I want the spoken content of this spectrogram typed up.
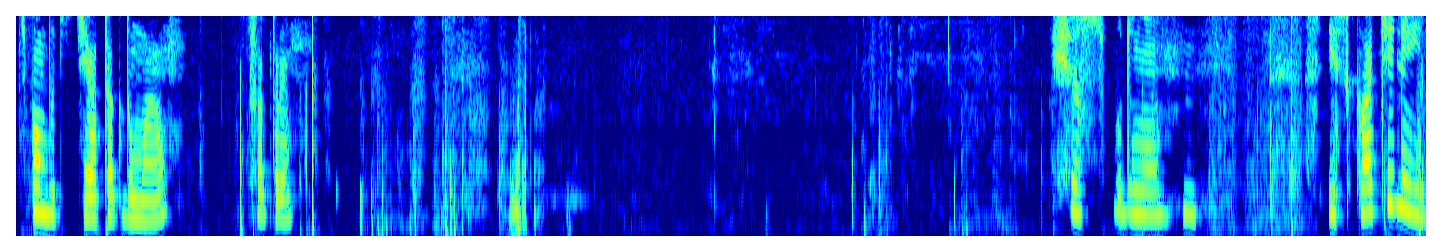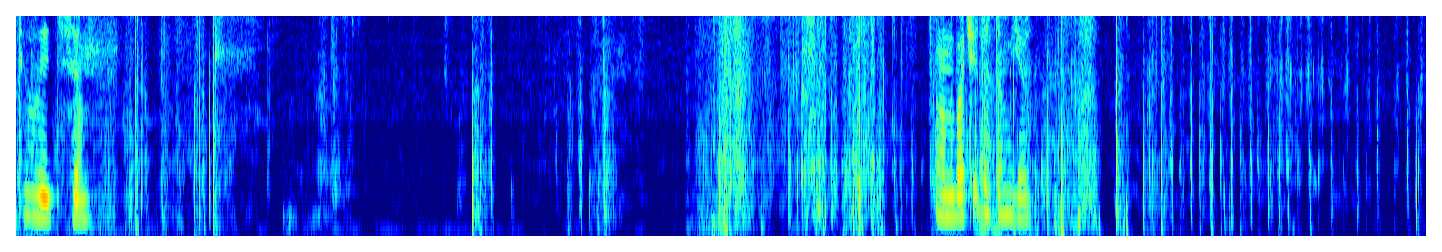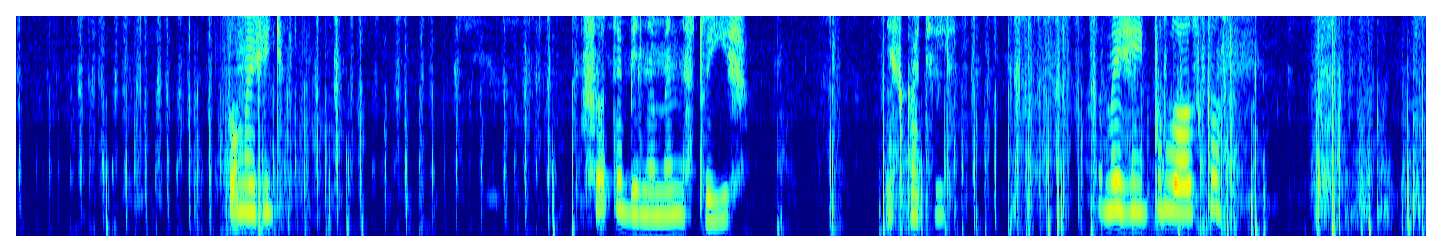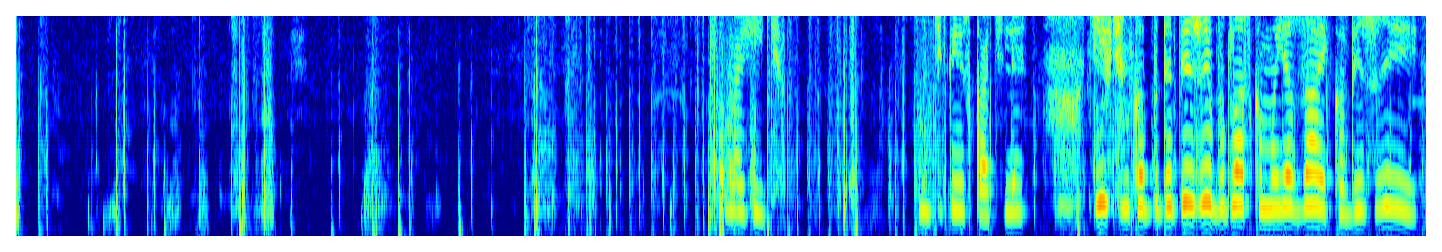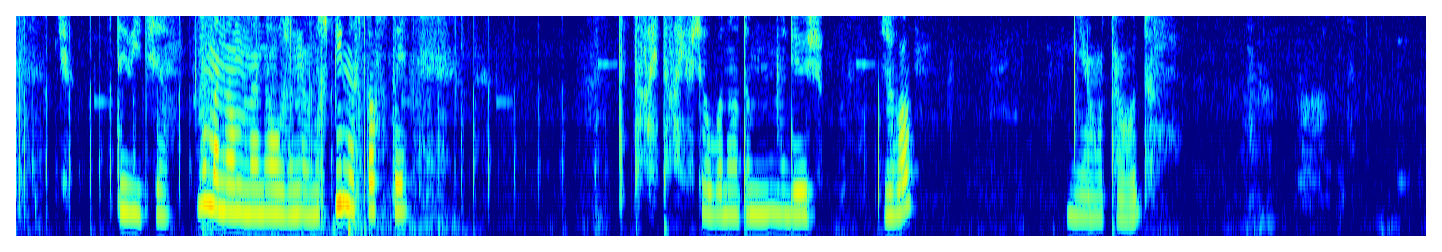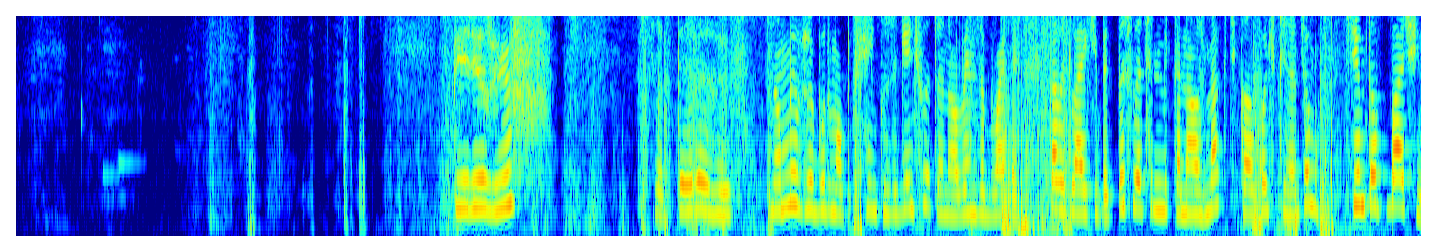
Це, мабуть, я так думаю. Що три. Сейчас будемо з іскателей дивитися. Ну, бачите, там я. Поможіть. Що ти біля мене стоїш? Іскатель. Поможіть, будь ласка. Поможіть. Там тільки іскателі. Дівчинка, буде біжи, будь ласка, моя зайка, біжи. Дивіться. Ну, мене, мене вже не успіне спасти. Та давай, давай, все, вона там, надіюсь, жива? Ні, ота от. Перерив. Все, перерив. Ну, а ми вже будемо потихеньку закінчувати, ну а ви не забувайте ставити лайки, підписуватися на мій канал, жмякати колокольчики на цьому. Всім до побачення!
